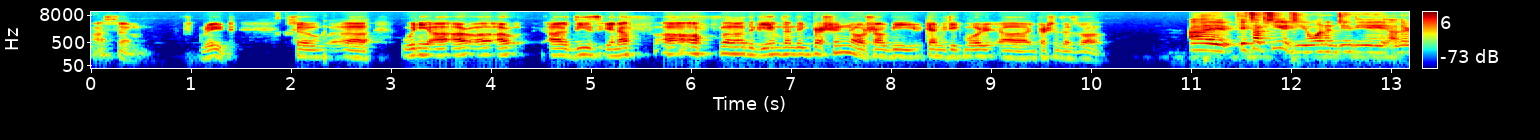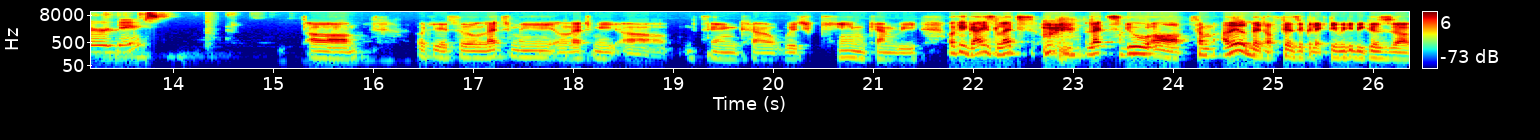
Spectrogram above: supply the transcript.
Awesome, great. So, uh, Winnie, are, are, are, are these enough uh, of uh, the games and the impression, or shall we? Can we take more uh, impressions as well? Uh, it's up to you. Do you want to do the other games? Um, okay, so let me let me uh, think uh, which game can we? Okay, guys, let's let's do uh, some a little bit of physical activity because uh,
